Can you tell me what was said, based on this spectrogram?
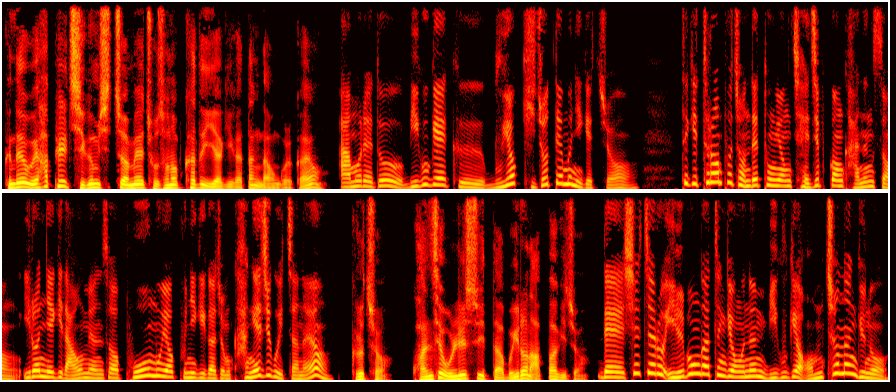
근데 왜 하필 지금 시점에 조선업 카드 이야기가 딱 나온 걸까요? 아무래도 미국의 그 무역 기조 때문이겠죠. 특히 트럼프 전 대통령 재집권 가능성 이런 얘기 나오면서 보호무역 분위기가 좀 강해지고 있잖아요. 그렇죠. 관세 올릴 수 있다 뭐 이런 압박이죠. 네, 실제로 일본 같은 경우는 미국의 엄청난 규모,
